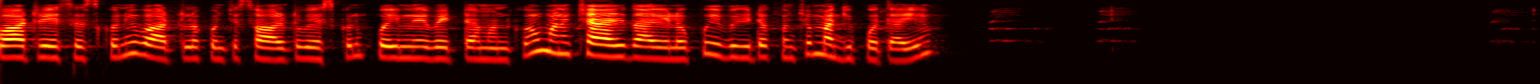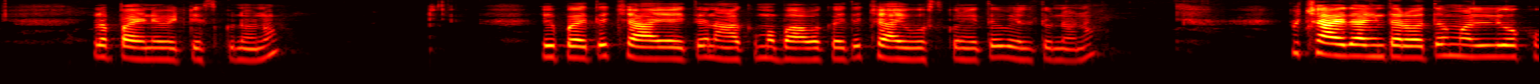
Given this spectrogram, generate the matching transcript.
వాటర్ వేసేసుకొని వాటర్లో కొంచెం సాల్ట్ వేసుకొని పొయ్యి మీద పెట్టామనుకో మనం ఛాయ్ తాగేలోపు ఇవి గిట కొంచెం మగ్గిపోతాయి. ఇలా పైన పెట్టేసుకున్నాను. ఇప్పుడైతే ఛాయ్ అయితే నాకు మా బావకైతే ఛాయ్ పోసుకొని అయితే వెళ్తున్నాను. ఇప్పుడు చాయ్ తాగిన తర్వాత మళ్ళీ ఒక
